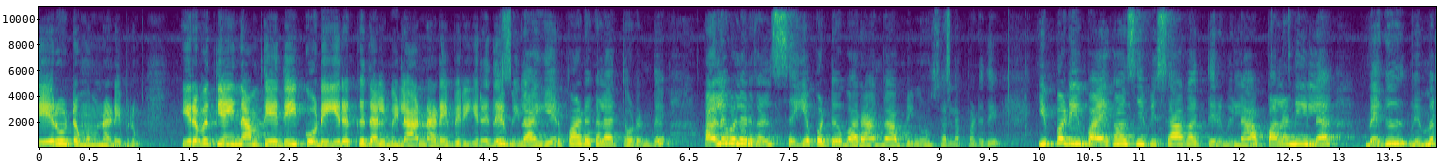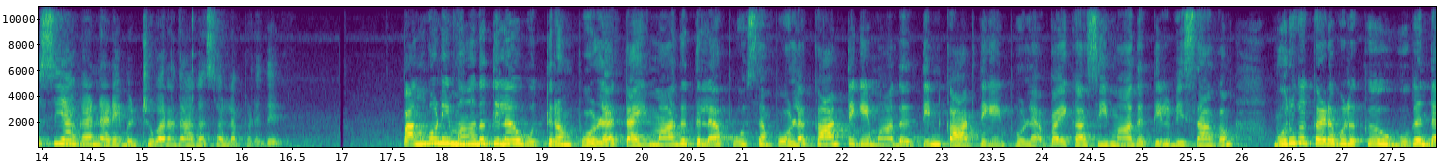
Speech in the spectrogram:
தேரோட்டமும் நடைபெறும். இருபத்தி ஐந்தாம் தேதி கொடி இறக்குதல் விழா நடைபெறுகிறது. விழா ஏற்பாடுகளை தொடர்ந்து அலுவலர்கள் செய்யப்பட்டு வராங்க அப்படின்னும் சொல்லப்படுது. இப்படி வைகாசி விசாக திருவிழா பழனியில் வெகு விமர்சையாக நடைபெற்று வரதாக சொல்லப்படுது. பங்குனி மாதத்தில் உத்திரம் போல தை மாதத்தில் பூசம் போல கார்த்திகை மாதத்தின் கார்த்திகை போல வைகாசி மாதத்தில் விசாகம் முருக கடவுளுக்கு உகந்த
